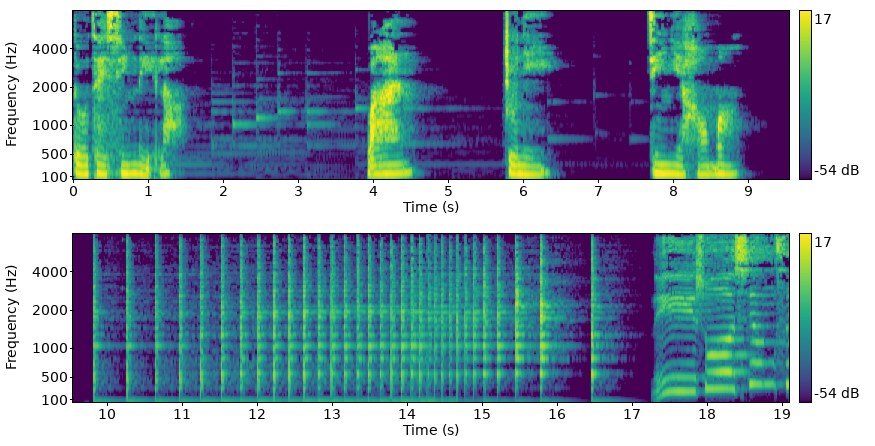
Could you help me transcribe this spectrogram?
都在心里了。晚安，祝你今夜好梦。你说相思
